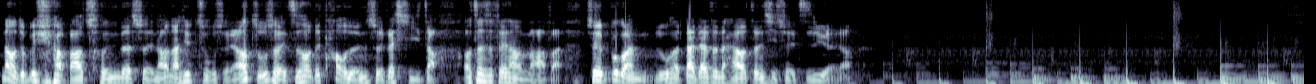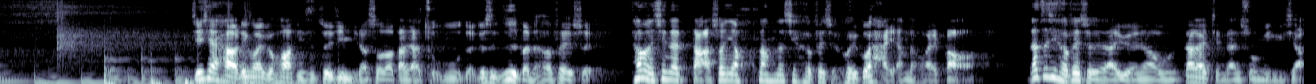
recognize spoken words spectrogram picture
那我就必须要把存的水，然后拿去煮水，然后煮水之后再套冷水再洗澡，哦，真的是非常的麻烦。所以不管如何，大家真的还要珍惜水资源啊。接下来还有另外一个话题是最近比较受到大家瞩目的，就是日本的核废水，他们现在打算要让那些核废水回归海洋的怀抱。那这些核废水的来源呢，我们大概简单说明一下，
